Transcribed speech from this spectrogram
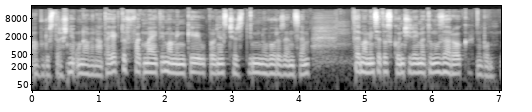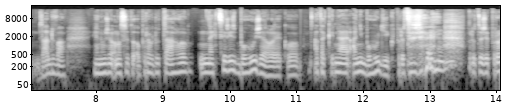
a budu strašně unavená. Tak jak to fakt mají ty maminky úplně s čerstvým novorozencem, té mamince to skončí, dejme tomu za rok nebo za dva, jenomže ono se to opravdu táhlo, nechci říct bohužel, jako, a taky ne ani bohudík, protože, mm. protože pro,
